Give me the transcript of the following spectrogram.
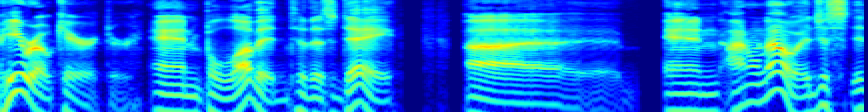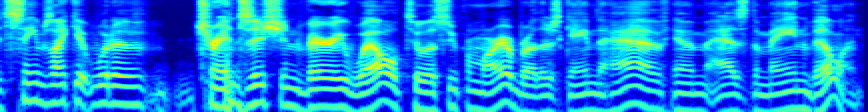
hero character and beloved to this day. Uh, and I don't know, it just it seems like it would have transitioned very well to a Super Mario Brothers game to have him as the main villain.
